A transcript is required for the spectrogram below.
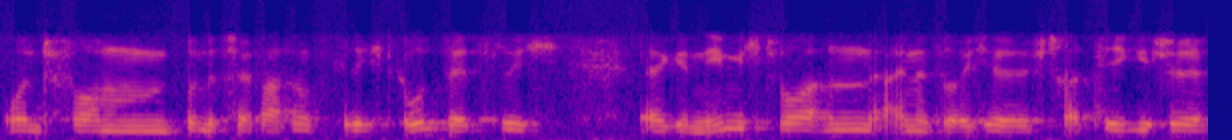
und vom Bundesverfassungsgericht grundsätzlich genehmigt worden, eine solche strategische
